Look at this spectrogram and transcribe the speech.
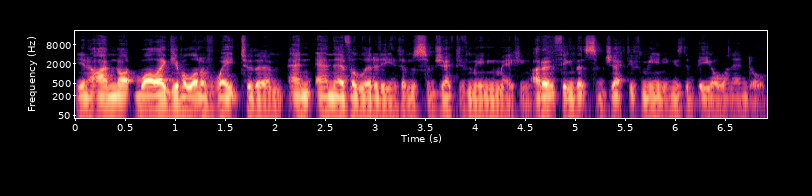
You know, I'm not, while I give a lot of weight to them and, and their validity in terms of subjective meaning making, I don't think that subjective meaning is the be all and end all.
